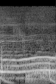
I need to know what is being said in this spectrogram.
sou.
